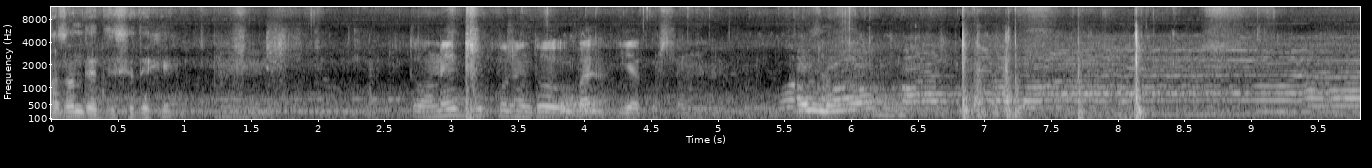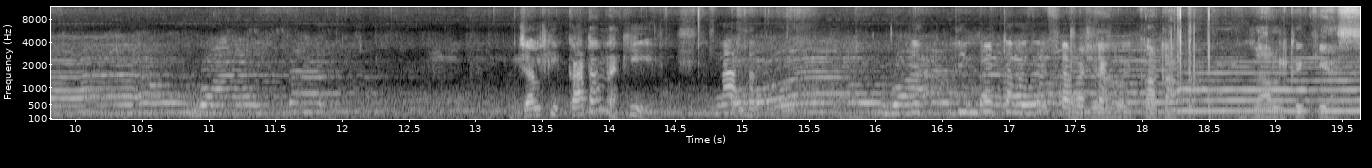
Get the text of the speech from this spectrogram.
আজান দিয়ে দিছে দেখি। তো অনেক দূর পর্যন্ত ইয়ে করছে মনে হয়। জাল কি কাটা নাকি? না তিন চারটা না সাবারটা করে কাটা। জাল ঠিকই আছে।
